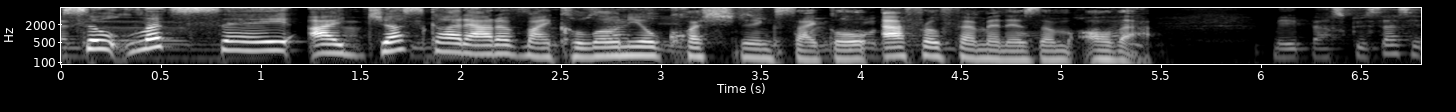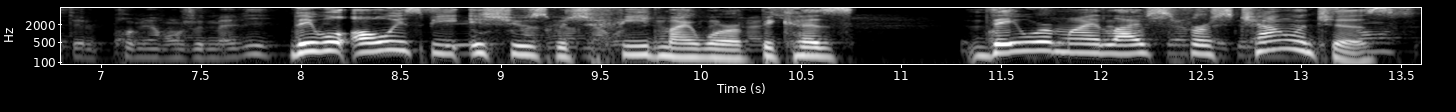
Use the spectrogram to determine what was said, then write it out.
So let's say I just got out of my colonial questioning cycle, Afrofeminism, all that. They will always be issues which feed my work because they were my life's first challenges,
